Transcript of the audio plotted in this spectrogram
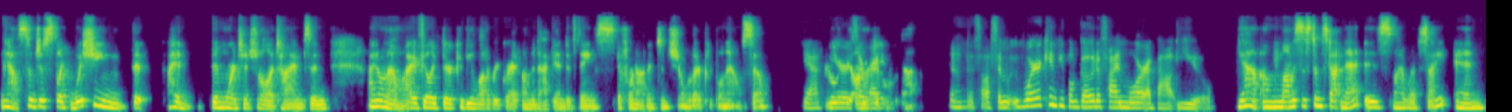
yeah. So just like wishing that I had been more intentional at times, and I don't know. I feel like there could be a lot of regret on the back end of things if we're not intentional with our people now. So, yeah, you're so right. That. Oh, that's awesome. Where can people go to find more about you? Yeah, um, mamasystems.net is my website, and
